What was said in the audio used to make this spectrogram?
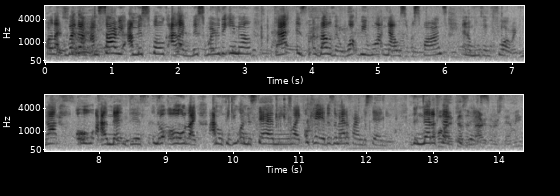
or like whether I'm sorry I misspoke, I like misworded the email. That is irrelevant. What we want now is a response and a moving forward. Not oh I meant this. No oh like I don't think you understand me. Like okay, it doesn't matter if I understand you. The net Hold on, effect it is doesn't matter if you understand me.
